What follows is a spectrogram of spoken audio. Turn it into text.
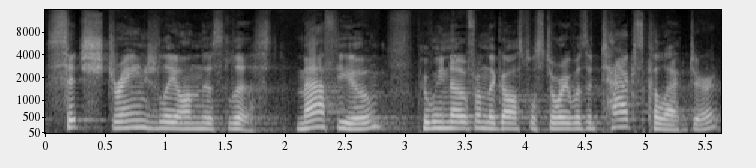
sit strangely on this list. Matthew, who we know from the gospel story, was a tax collector,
